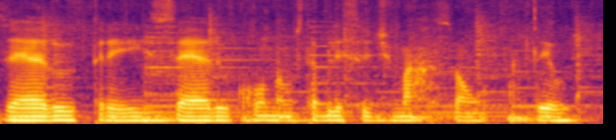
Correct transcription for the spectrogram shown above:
030 com o nome estabelecido de Marson. Adeus.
